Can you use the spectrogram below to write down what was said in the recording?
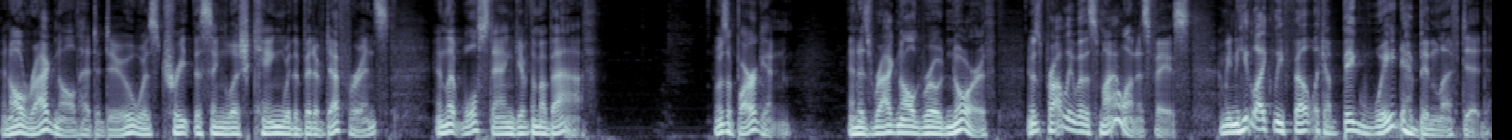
And all Ragnald had to do was treat this English king with a bit of deference and let Wulfstan give them a bath. It was a bargain. And as Ragnald rode north, it was probably with a smile on his face. I mean, he likely felt like a big weight had been lifted.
